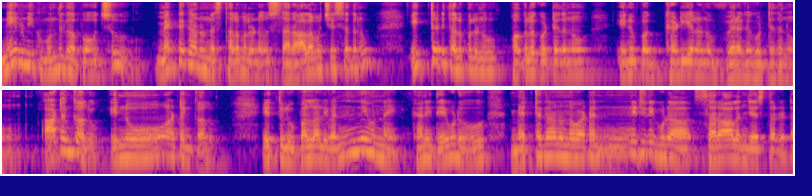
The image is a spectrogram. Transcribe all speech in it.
నేను నీకు ముందుగా పోవచ్చు. మెట్టగానున్న స్థలములను సరాలము చేసేదను. ఇత్తడి తలుపులను పగులగొట్టేదను. ఇనుప గడియలను వెరగగొట్టెదను. ఆటంకాలు ఎన్నో ఆటంకాలు. ఎత్తులు పల్లాలు ఇవన్నీ ఉన్నాయి. కానీ దేవుడు మెట్టగానున్న వాటన్నిటిని కూడా సరాలం చేస్తాడట.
